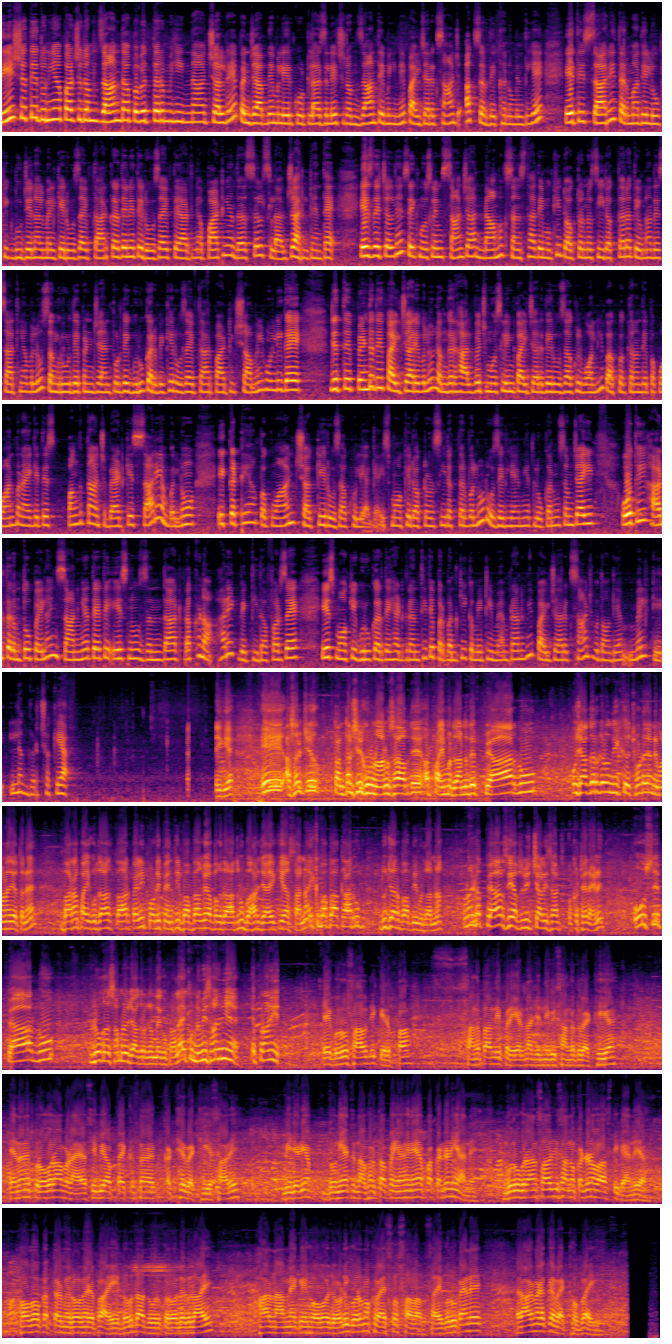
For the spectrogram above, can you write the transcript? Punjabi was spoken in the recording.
ਦੇਸ਼ ਅਤੇ ਦੁਨੀਆ ਭਰ 'ਚ ਰਮਜ਼ਾਨ ਦਾ ਪਵਿੱਤਰ ਮਹੀਨਾ ਚੱਲ ਰਿਹਾ ਪੰਜਾਬ ਦੇ ਮਲੇਰਕੋਟਲਾ ਜ਼ਿਲ੍ਹੇ 'ਚ ਰਮਜ਼ਾਨ ਦੇ ਮਹੀਨੇ ਭਾਈਚਾਰਕ ਸਾਂਝ ਅਕਸਰ ਦੇਖਣ ਨੂੰ ਮਿਲਦੀ ਹੈ। ਇੱਥੇ ਸਾਰੇ ਧਰਮਾਂ ਦੇ ਲੋਕ ਇੱਕ ਦੂਜੇ ਨਾਲ ਮਿਲ ਕੇ ਰੋਜ਼ਾ ਇਫਤਾਰ ਕਰਦੇ ਨੇ ਤੇ ਰੋਜ਼ਾ ਇਫਤਾਰ ਦੀਆਂ ਪਾਰਟੀਆਂ ਦਾ ਸਿਲਸਿਲਾ ਜਾਰੀ ਰਹਿੰਦਾ ਹੈ। ਇਸ ਦੇ ਚਲਦੇ ਸਿੱਖ ਮੁਸਲਿਮ ਸਾਂਝਾ ਨਾਮਕ ਸੰਸਥਾ ਦੇ ਮੁਖੀ ਡਾਕਟਰ ਨਸੀਰ ਅਖਤਰ ਅਤੇ ਉਹਨਾਂ ਦੇ ਸਾਥੀਆਂ ਵੱਲੋਂ ਸੰਗਰੂਰ ਦੇ ਪਿੰਡ ਜੈਨਪੁਰ ਦੇ ਗੁਰੂ ਘਰ ਵਿਖੇ ਰੋਜ਼ਾ ਇਫਤਾਰ ਪਾਰਟੀ 'ਚ ਸ਼ਾਮਿਲ ਹੋਣ ਲਈ ਗਏ। ਜਿੱਥੇ ਪਿੰਡ ਦੇ ਭਾਈਚਾਰੇ ਵੱਲੋਂ ਲੰਗਰ ਹਾਲ ਵਿੱਚ ਮੁਸਲਿਮ ਭਾਈਚਾਰੇ ਦੇ ਰੋਜ਼ਾ ਖੁਲਵਾਉਣ ਲਈ ਵੱਖ-ਵੱਖ ਤਰ੍ਹਾਂ ਦੇ ਪਕਵਾਨ ਬਣਾਏ ਗਏ ਤੇ ਪੰਗਤਾਂ 'ਚ ਬੈਠ ਕੇ ਸਾਰਿਆਂ ਵੱਲੋਂ ਇਕੱਠਿਆਂ ਪਕਵਾਨ ਛਕ ਕੇ ਰੋਜ਼ਾ ਖੋਲ੍ਹਿਆ ਗਿਆ। ਇਸ ਮੌਕੇ ਡਾਕਟਰ ਨਸੀਰ ਅਖਤਰ ਵੱਲੋਂ ਰੋਜ਼ੇ ਦੀ ਅਹਿਮੀਅਤ ਲੋਕਾਂ ਨੂੰ ਸਮਝਾਈ। ਉਥੇ ਹਰ ਧਰਮ ਤੋਂ ਪਹਿਲਾਂ ਇਨਸਾਨੀਅਤ ਹੈ ਤੇ ਇਸ ਨੂੰ ਜ਼ਿੰਦਾ ਰੱਖਣਾ ਹਰ ਇੱਕ ਵਿਅਕਤੀ ਦਾ ਫਰਜ਼ ਹੈ। ਇਸ ਮੌਕੇ ਗੁਰੂ ਘਰ ਦੇ ਹੈੱਡ ਗ੍ਰੰਥੀ ਤੇ ਪ੍ਰਬੰਧਕੀ ਕਮੇਟੀ ਮੈਂਬਰਾਂ ਨੇ ਵੀ ਭਾਈਚਾਰਕ ਸਾਂਝ ਵਧਾਉਂਦਿਆਂ ਮਿਲ ਕੇ ਲੰਗਰ ਛਕਿਆ। ਹੈਗੀ ਹੈ ਇਹ ਅਸਲ 'ਚ ਤੰਤਰ ਸ੍ਰੀ ਗੁਰੂ ਨਾਨਕ ਸਾਹਿਬ ਦੇ ਔਰ ਭਾਈ ਮਰਦਾਨਾ ਦੇ ਪਿਆਰ ਨੂੰ ਉਜਾਗਰ ਕਰਨ ਦੀ ਇੱਕ ਛੋਟਾ ਜਿਹਾ ਨਿਮਾਣਾ ਯਤਨ ਹੈ। 12 ਭਾਈ ਗੁਰਦਾਸ ਪਾਰ ਪਹਿਲੀ ਪੌੜੀ 35 ਬਾਬਾ ਗਿਆ ਬਗਦਾਦ ਨੂੰ ਬਾਹਰ ਜਾਏ ਕੀ ਆਸਾਨਾ ਇੱਕ ਬਾਬਾ ਆਕਾਰ ਰੂਪ, ਦੂਜਾ ਰਬਾਬੀ ਮਰਦਾਨਾ। ਉਹਨਾਂ ਜਿਹੜਾ ਪਿਆਰ ਸੀ ਆਪਸ ਵਿੱਚ 40 ਸਾਲ ਇਕੱਠੇ ਰਹੇ ਨੇ। ਉਸੇ ਪਿਆਰ ਨੂੰ ਲੋਕਾਂ ਸਾਹਮਣੇ ਉਜਾਗਰ ਕਰਨ ਦਾ ਇੱਕ ਉਪਰਾਲਾ ਹੈ। ਇਹ ਕੋਈ ਨਵੀਂ ਸਾਂਝ ਨਹੀਂ ਹੈ, ਇਹ ਪੁਰਾਣੀ ਹੈ। ਇਹ ਗੁਰੂ ਸਾਹਿਬ ਦੀ ਕਿਰਪਾ, ਸੰਗਤਾਂ ਦੀ ਪ੍ਰੇਰਣਾ ਜਿੰਨੀ ਵੀ ਸੰਗਤ ਬੈਠੀ ਹੈ। ਇਹਨਾਂ ਨੇ ਪ੍ਰੋਗਰਾਮ ਬਣਾਇਆ ਸੀ ਵੀ ਆਪਾਂ ਇੱਕ ਤਾਂ ਇਕੱਠੇ ਬੈਠੀਏ ਸਾਰੇ। ਵੀ ਜਿਹੜੀਆਂ ਦੁਨੀਆ 'ਚ ਨਫ਼ਰਤਾਂ ਪਈਆਂ ਹੋਈਆਂ ਨੇ, ਆਪਾਂ ਕੱਢਣੀਆਂ ਨੇ। ਗੁਰੂ ਗ੍ਰੰਥ ਸਾਹਿਬ ਜੀ ਸਾਨੂੰ ਕੱਢਣ ਵਾਸਤੇ ਕਹਿੰਦੇ ਆ, ਹੋਵੋ ਕੱਤਰ ਮਿਲੋ ਮੇਰੇ ਭਾਈ ਦੁਬਦਾ ਦੂਰ ਕਰੋ ਦੇ ਬੁਲਾਏ। ਹਰ ਨਾਮੇ ਕੇ ਹੋਵੋ ਜੋੜੀ ਗੁਰਮੁਖ ਵੈਸੋ ਸਭ ਸਾਈ ਗੁਰੂ ਕਹਿੰਦੇ ਰਲ ਮਿਲ ਕੇ ਬੈਠੋ ਭਾਈ।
